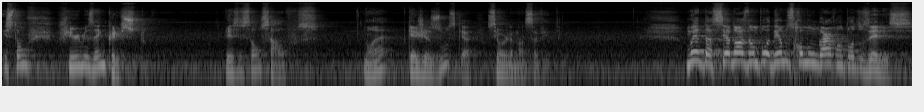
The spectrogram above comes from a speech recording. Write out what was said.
estão firmes em Cristo. Esses são salvos, não é? Porque é Jesus que é o Senhor da nossa vida. Momento da ceia, nós não podemos comungar com todos eles.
